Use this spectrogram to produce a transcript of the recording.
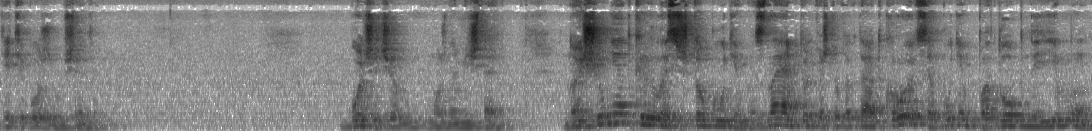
Дети Божьи вообще это больше, чем можно мечтать. Но еще не открылось, что будем. Знаем только, что когда откроется, будем подобны Ему.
